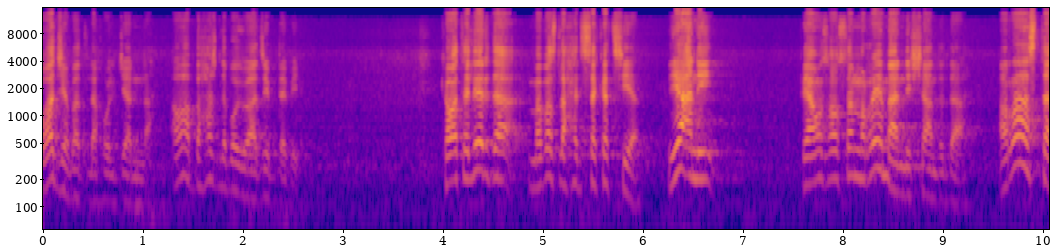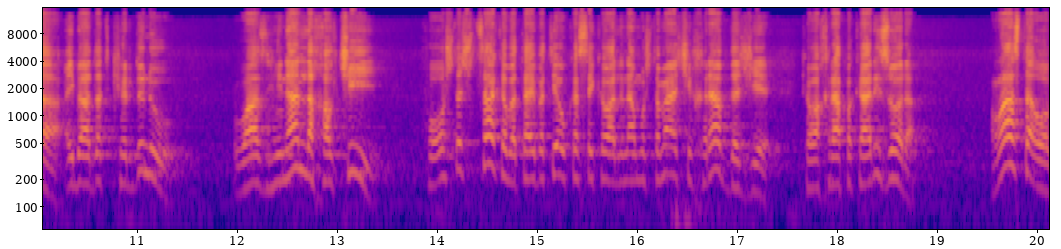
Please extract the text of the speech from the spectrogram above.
وجبت له الجنة ئەوە بەهش لە بۆی واجب دەبی کەواتە لێردا مەبەست لە حەدیسەکە چییە یعنی پیاوەسەم ڕێمان نیشان دەدا ڕاستە عیباەتکردن و وازهینان لە خەڵکی خۆشتە چاکە بە تایبەتی ئەو کەسێکەوە لەنا مشتماعی خراپ دەژێ کەوا خراپەکاری زۆرە ڕاستە ئەوە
